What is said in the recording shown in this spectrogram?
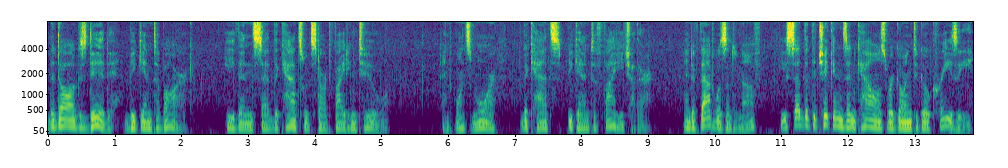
the dogs did begin to bark. He then said the cats would start fighting too and once more, the cats began to fight each other. And if that wasn't enough, he said that the chickens and cows were going to go crazy.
